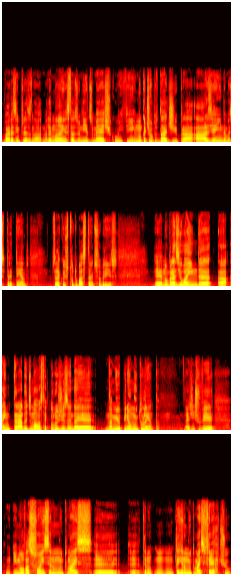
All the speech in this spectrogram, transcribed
várias empresas na, na Alemanha, Estados Unidos, México, enfim. nunca tive a oportunidade de ir para a Ásia ainda, mas pretendo, apesar que eu estudo bastante sobre isso. É, no Brasil ainda, a, a entrada de novas tecnologias ainda é, na minha opinião, muito lenta. A gente vê inovações sendo muito mais é, é, tendo um, um, terreno muito mais fértil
